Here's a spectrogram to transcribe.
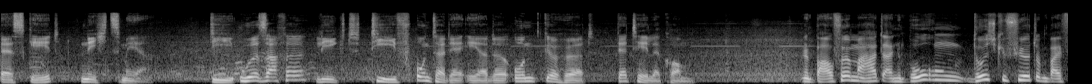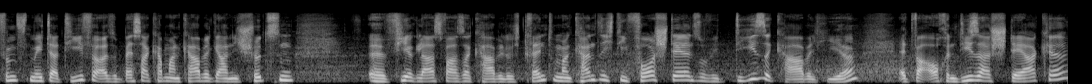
Es geht nichts mehr. Die Ursache liegt tief unter der Erde und gehört der Telekom. Eine Baufirma hat eine Bohrung durchgeführt und bei fünf Meter Tiefe, also besser kann man Kabel gar nicht schützen, äh, vier Glasfaserkabel durchtrennt. Und man kann sich die vorstellen, so wie diese Kabel hier, etwa auch in dieser Stärke,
